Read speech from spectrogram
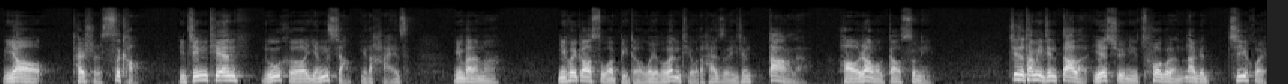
你要开始思考，你今天如何影响你的孩子，明白了吗？你会告诉我，彼得，我有个问题，我的孩子已经大了。好，让我告诉你，即使他们已经大了，也许你错过了那个机会，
